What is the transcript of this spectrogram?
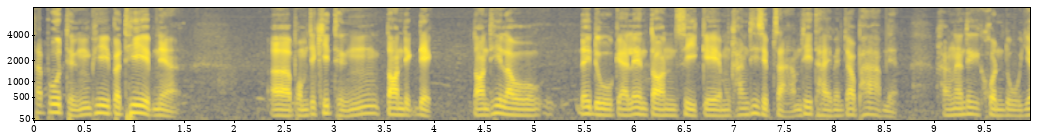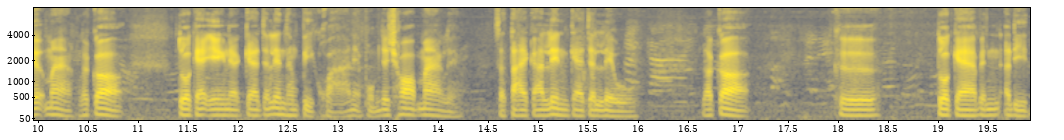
ถ้าพูดถึงพี่ประทีปเนี่ยผมจะคิดถึงตอนเด็กๆ ตอนที่เราได้ดูแกเล่นตอนซีเกมครั้งที่ 13 ที่ไทยเป็นเจ้าภาพเนี่ยครั้งนั้นที่คนดูเยอะมาก แล้วก็ตัวแกเองเนี่ยแกจะเล่นทางปีกขวาเนี่ยผมจะชอบมากเลย สไตล์การเล่นแกจะเร็ว แล้วก็คือตัวแกเป็นอดีต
